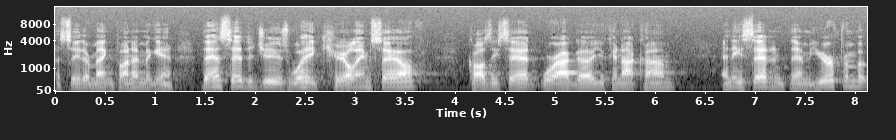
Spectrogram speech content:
And see, they're making fun of him again. Then said the Jews, Will he kill himself? Because he said, Where I go, you cannot come. And he said unto them, You're from,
